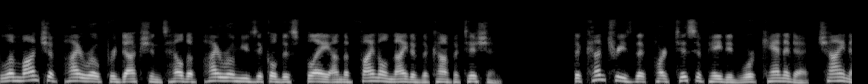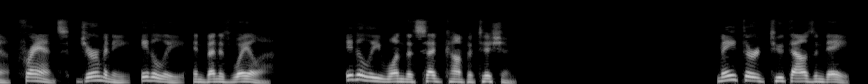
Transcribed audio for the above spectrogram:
La Mancha Pyro Productions held a pyromusical display on the final night of the competition. The countries that participated were Canada, China, France, Germany, Italy, and Venezuela. Italy won the said competition. May 3, 2008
